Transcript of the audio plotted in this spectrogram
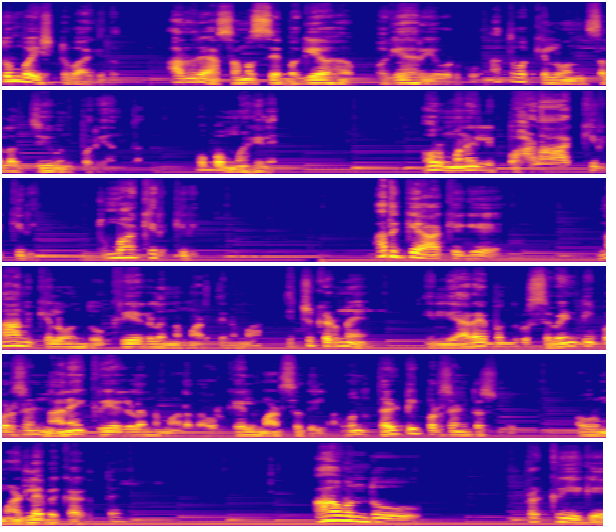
ತುಂಬ ಇಷ್ಟವಾಗಿರೋದು. ಆದರೆ ಆ ಸಮಸ್ಯೆ ಬಗೆಹ, ಬಗೆಹರಿಯೋವರೆಗೂ ಅಥವಾ ಕೆಲವೊಂದು ಸಲ ಜೀವನ ಪರ್ಯಂತ ಒಬ್ಬ ಮಹಿಳೆ, ಅವ್ರ ಮನೆಯಲ್ಲಿ ಬಹಳ ಕಿರಿಕಿರಿ. ತುಂಬ ಕಿರಿಕಿರಿ. ಅದಕ್ಕೆ ಆಕೆಗೆ, ನಾನು ಕೆಲವೊಂದು ಕ್ರಿಯೆಗಳನ್ನು ಮಾಡ್ತೀನಮ್ಮ. ಹೆಚ್ಚು ಕಡಿಮೆ ಇಲ್ಲಿ ಯಾರೇ ಬಂದರೂ ಸೆವೆಂಟಿ ಪರ್ಸೆಂಟ್ ನಾನೇ ಕ್ರಿಯೆಗಳನ್ನು ಮಾಡೋದು ಅವ್ರ ಕೈಯಲ್ಲಿ ಮಾಡಿಸೋದಿಲ್ಲ. ಒಂದು ತರ್ಟಿ ಪರ್ಸೆಂಟ್ ಅಷ್ಟು ಅವ್ರು ಮಾಡಲೇಬೇಕಾಗುತ್ತೆ. ಆ ಒಂದು ಪ್ರಕ್ರಿಯೆಗೆ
